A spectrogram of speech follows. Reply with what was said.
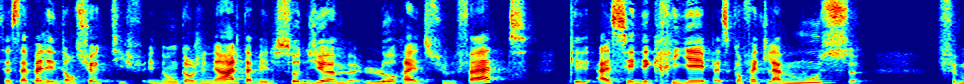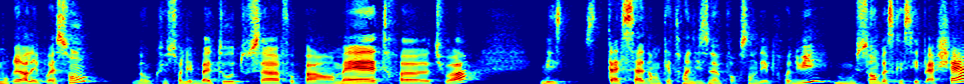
Ça s'appelle les tensioactifs. Et donc, en général, tu avais le sodium laureth sulfate, qui est assez décrié parce qu'en fait, la mousse fait mourir les poissons. Donc, sur les bateaux, tout ça, faut pas en mettre, euh, tu vois. Mais tu as ça dans 99% des produits, moussant parce que c'est pas cher.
